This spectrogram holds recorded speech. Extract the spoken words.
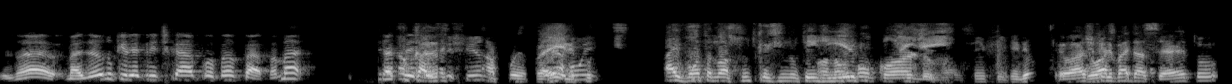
Né? Mas eu não queria criticar, mas já que vocês estão assistindo, apoio pra é ele, ruim. Aí volta no assunto que a gente não tem eu dinheiro. Não concordo, mas enfim, entendeu? Eu acho eu que acho ele vai que... dar certo.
